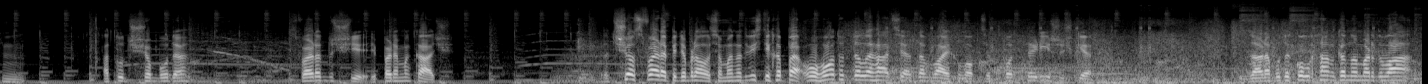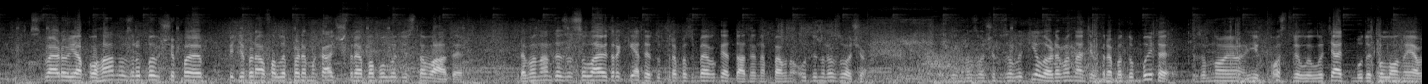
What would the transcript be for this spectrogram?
Хм. А тут що буде? Сфера душі і перемикач. Що сфера підібралася? У мене 200 хп. Ого, тут делегація. Давай, хлопці, по трішечки. Зараз буде колханка номер 2 Сферу я погано зробив, що підібрав, але перемикач треба було діставати. Ревенанти засилають ракети, тут треба з БФГ дати, напевно, один разочок. Разочок залетіло, ревенантів треба добити. За мною їх постріли летять, буде колона, я е,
